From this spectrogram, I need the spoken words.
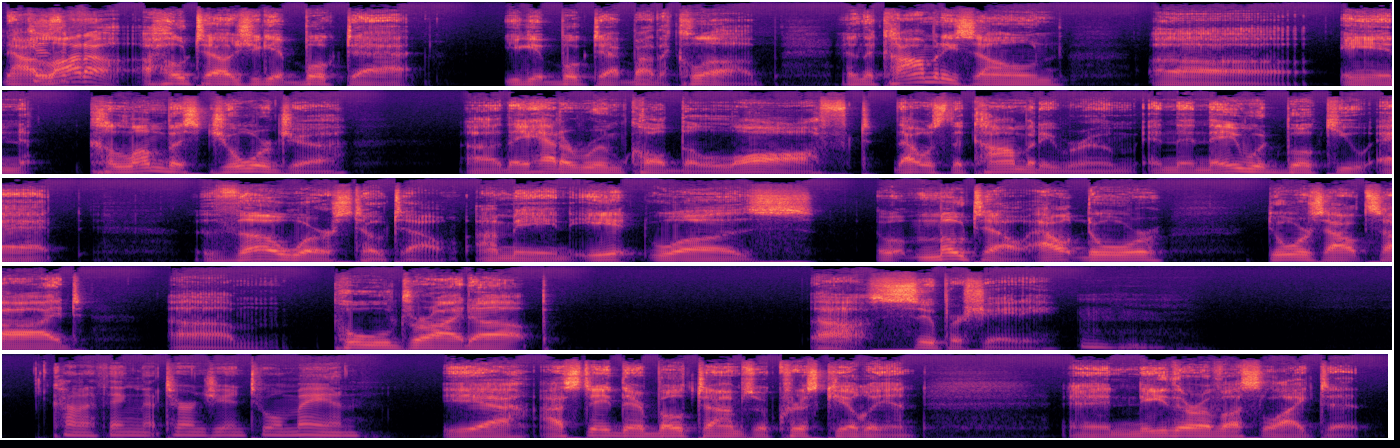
Now, a lot of hotels you get booked at, you get booked at by the club. And the Comedy Zone uh, in Columbus, Georgia, uh, they had a room called the Loft. That was the comedy room. And then they would book you at the worst hotel. I mean, it was motel, outdoor, doors outside. Um, pool dried up. Ah, super shady. Mm-hmm. Kind of thing that turns you into a man. Yeah, I stayed there both times with Chris Killian, and neither of us liked it.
